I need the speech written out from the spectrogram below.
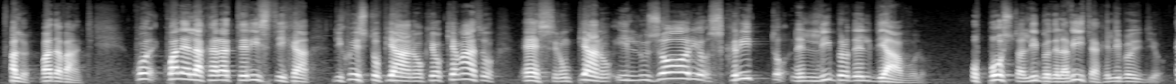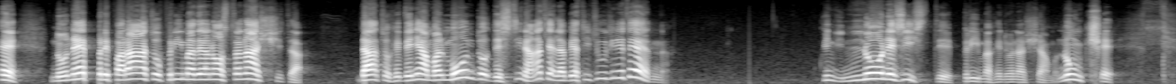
Allora, vado avanti. Qual, qual è la caratteristica di questo piano che ho chiamato essere un piano illusorio scritto nel libro del diavolo? Opposto al libro della vita, che è il libro di Dio, è non è preparato prima della nostra nascita, dato che veniamo al mondo destinati alla beatitudine eterna. Quindi non esiste prima che noi nasciamo, non c'è.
